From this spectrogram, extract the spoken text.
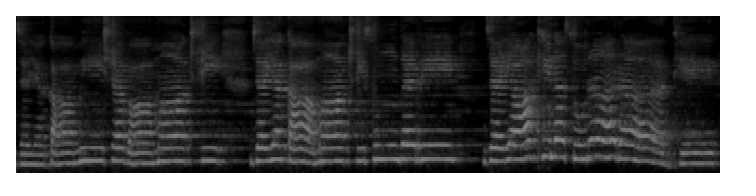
जय कामेश वामाक्षि, जय कामाक्षि सुन्दरी जयाखिलसुराराध्ये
